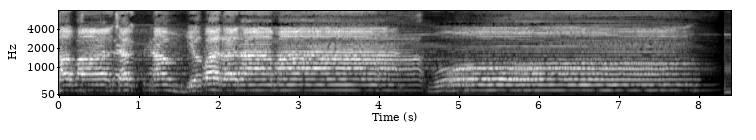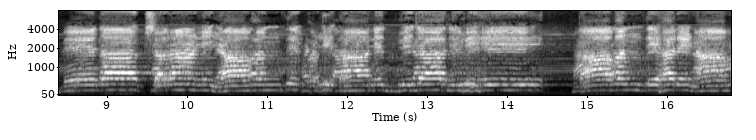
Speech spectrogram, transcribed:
हवाचक्नव्युपररामा वेदाक्षराणि यावन्ति पठितानि द्विजादिभिः तावन्ति हरिनाम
